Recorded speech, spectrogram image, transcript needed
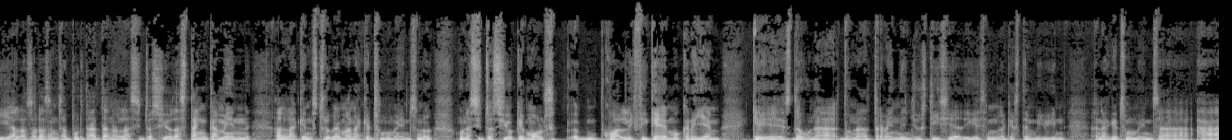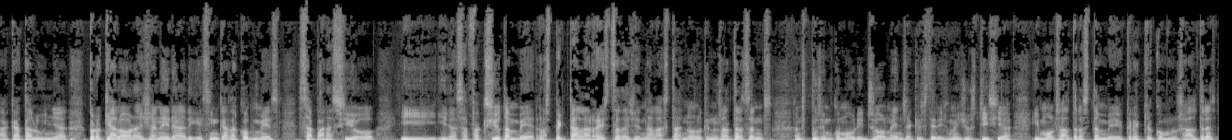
i aleshores ens ha portat en la situació d'estancament en la que ens trobem en aquests moments. No? Una situació que molts eh, qualifiquem o creiem que és d'una tremenda injustícia, diguéssim, la que estem vivint en aquests moments a, a Catalunya, però que alhora genera, diguéssim, cada cop més separació i, i desafecció també respecte a la resta de gent de l'Estat. No? El que nosaltres ens, ens posem com a horitzó, almenys a Cristianisme i Justícia, i molts altres també crec que com nosaltres,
